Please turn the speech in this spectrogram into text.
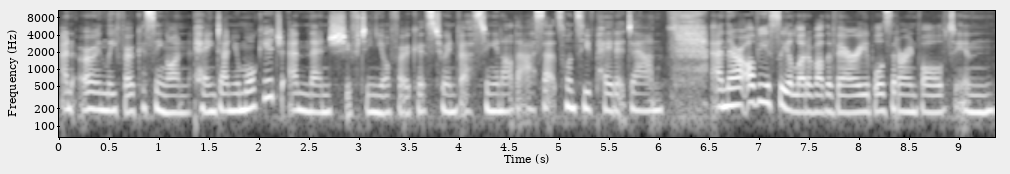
and only focusing on paying down your mortgage and then shifting your focus to investing in other assets once you've paid it down. And there are obviously a lot of other variables that are involved in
